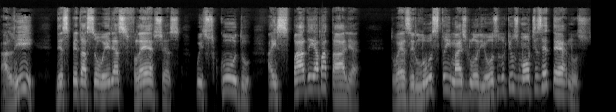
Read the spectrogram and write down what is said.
Ali despedaçou ele as flechas, o escudo, a espada e a batalha. Tu és ilustre e mais glorioso do que os montes eternos.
